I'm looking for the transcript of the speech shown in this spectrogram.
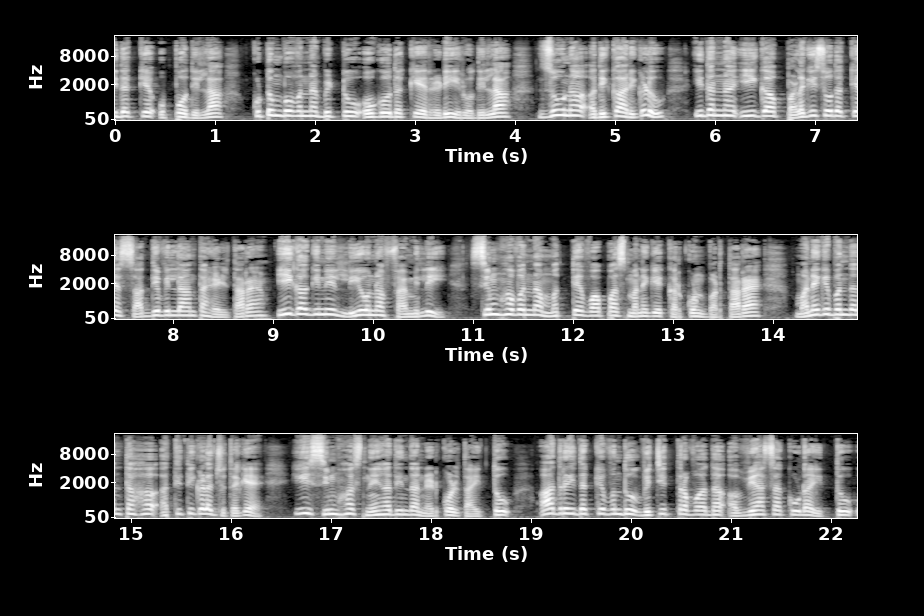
ಇದಕ್ಕೆ ಒಪ್ಪೋದಿಲ್ಲ. ಕುಟುಂಬವನ್ನ ಬಿಟ್ಟು ಹೋಗೋದಕ್ಕೆ ರೆಡಿ ಇರೋದಿಲ್ಲ. ಝೂನ ಅಧಿಕಾರಿಗಳು ಇದನ್ನ ಈಗ ಪಳಗಿಸೋದಕ್ಕೆ ಸಾಧ್ಯವಿಲ್ಲ ಅಂತ ಹೇಳ್ತಾರೆ. ಹೀಗಾಗಿನೇ ಲಿಯೋನ ಫ್ಯಾಮಿಲಿ ಸಿಂಹವನ್ನ ಮತ್ತೆ ವಾಪಸ್ ಮನೆಗೆ ಕರ್ಕೊಂಡು ಬರ್ತಾರೆ. ಮನೆಗೆ ಬಂದಂತಹ ಅತಿಥಿಗಳ ಜೊತೆಗೆ ಈ ಸಿಂಹ ಸ್ನೇಹದಿಂದ ನಡ್ಕೊಳ್ತಾ ಇತ್ತು. ಆದ್ರೆ ಇದಕ್ಕೆ ಒಂದು ವಿಚಿತ್ರವಾದ ಹವ್ಯಾಸ ಕೂಡ ಇತ್ತು.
